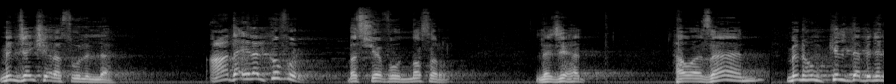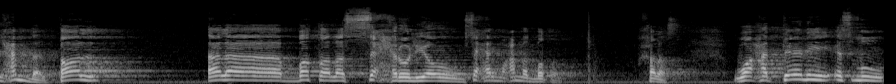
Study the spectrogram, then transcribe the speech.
من جيش رسول الله عاد إلى الكفر. بس شافوا النصر لجهة هوازان. منهم كلدة بن الحنبل. قال ألا بطل السحر اليوم؟ سحر محمد بطل. خلص واحد تاني اسمه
